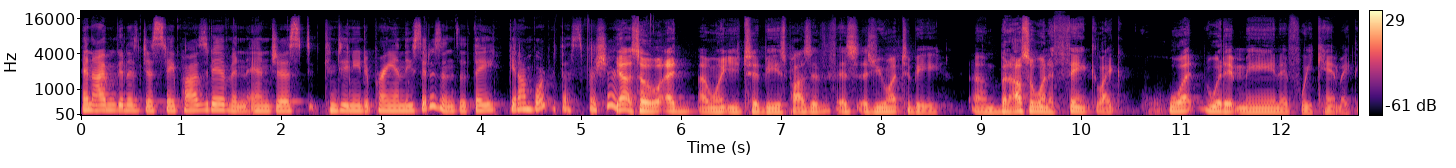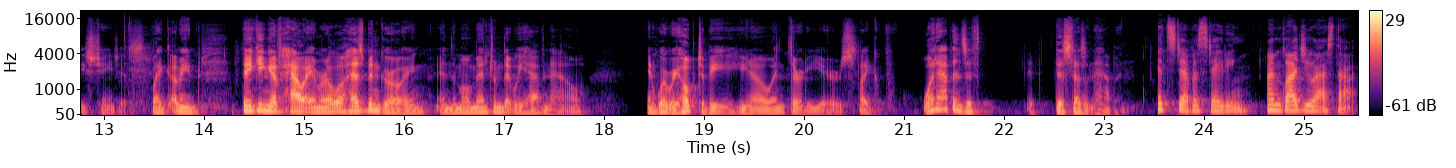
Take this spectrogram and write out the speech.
And I'm going to just stay positive and, and just continue to pray in these citizens that they get on board with us for sure. Yeah, so I, I want you to be as positive as, as you want to be, um, but I also want to think like, what would it mean if we can't make these changes? Like, I mean, thinking of how Amarillo has been growing and the momentum that we have now, and where we hope to be, you know, in 30 years. Like, what happens if if this doesn't happen? It's devastating. I'm glad you asked that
